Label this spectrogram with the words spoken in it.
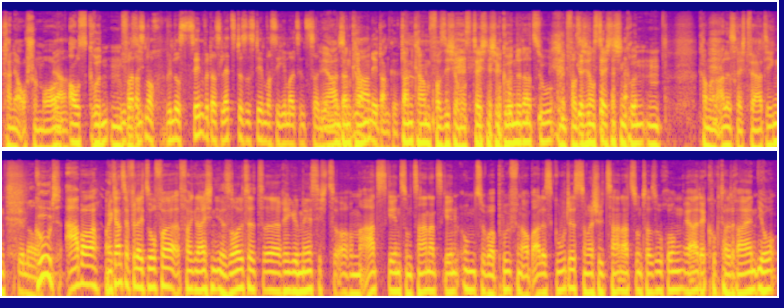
kann ja auch schon morgen ja. aus Gründen. Wie war das noch? Windows 10 wird das letzte System, was sie jemals installieren ja, dann kam, ja, nee, danke. Dann kamen versicherungstechnische Gründe dazu. Mit versicherungstechnischen Gründen kann man alles rechtfertigen. Genau. Gut, aber man kann es ja vielleicht so ver vergleichen, ihr solltet äh, regelmäßig zu eurem Arzt gehen, zum Zahnarzt gehen, um zu überprüfen, ob alles gut ist. Zum Beispiel Zahnarztuntersuchung, ja, der guckt halt rein, jo,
